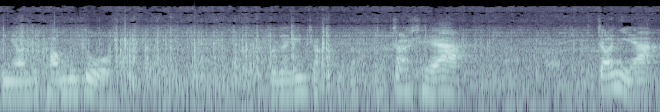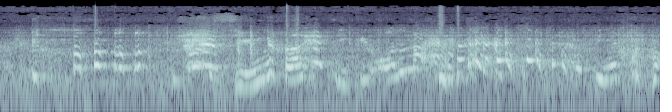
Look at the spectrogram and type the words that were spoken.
你要是扛不住，我再给你找一个。找谁啊？找你啊？行啊，你给我来，别跑，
